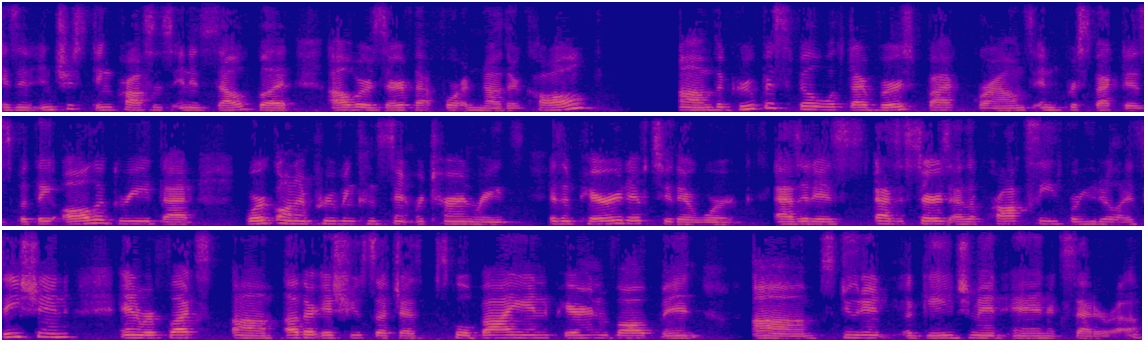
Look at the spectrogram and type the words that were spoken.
is an interesting process in itself, but I'll reserve that for another call. Um, the group is filled with diverse backgrounds and perspectives, but they all agreed that work on improving consent return rates is imperative to their work, as it is as it serves as a proxy for utilization and reflects um, other issues such as school buy-in, parent involvement, um, student engagement, and etc.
